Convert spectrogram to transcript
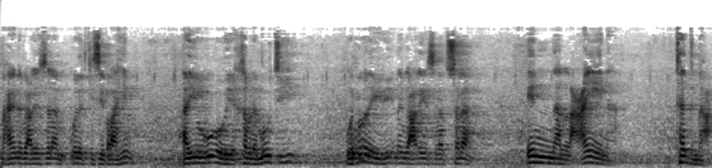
Maxaa nabig alay slam waladkiisa ibraahim ayuu u ooyey qabla mowtihi wuxuuna yidhi nabiga calayhi salaatu wasalaam ina alcayna tadmac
